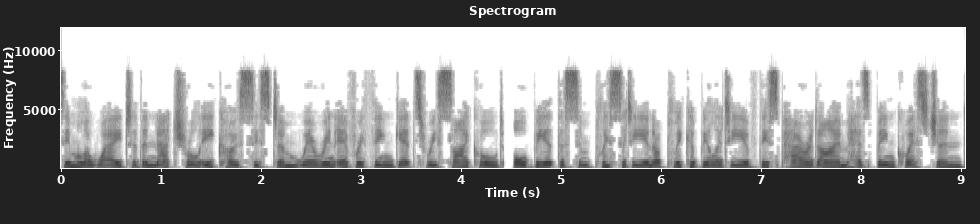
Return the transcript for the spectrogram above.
similar way to the natural ecosystem wherein everything gets recycled, albeit the simplicity and applicability of this paradigm has been questioned.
